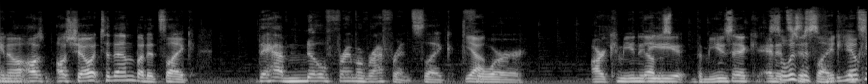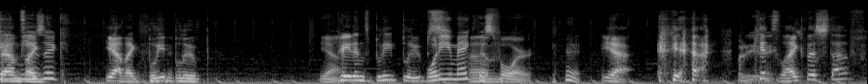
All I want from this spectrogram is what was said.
you know. I'll, I'll show it to them, but it's like, they have no frame of reference, like Yeah. for our community, the music, and so it's is just this like video it game sounds music? like yeah, like bleep bloop, yeah. Peyton's bleep bloops. What do you make this Um, for? Yeah, yeah. What do you Kids like this stuff.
